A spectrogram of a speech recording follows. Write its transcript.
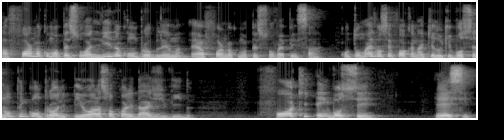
A forma como a pessoa lida com o problema é a forma como a pessoa vai pensar. Quanto mais você foca naquilo que você não tem controle, pior a sua qualidade de vida. Foque em você. Esse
